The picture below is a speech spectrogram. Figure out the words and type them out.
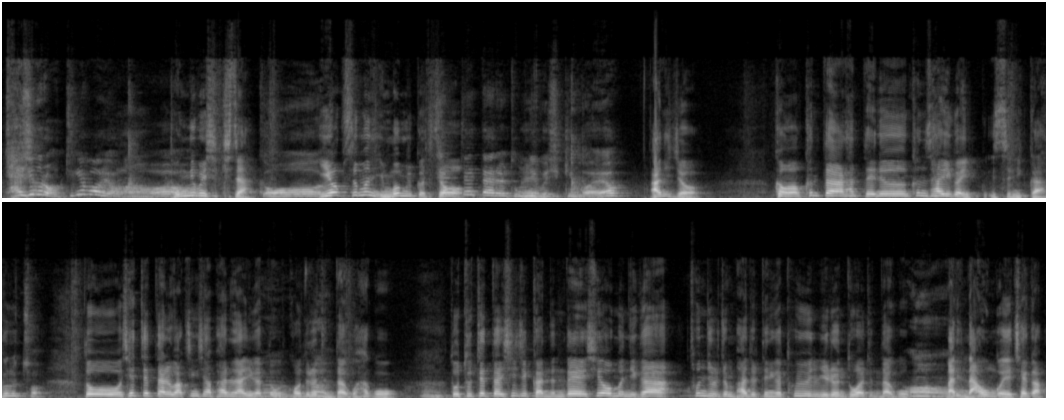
자식을 어떻게 버려? 독립을 시키자. 어, 이 없으면 잇몸일 것이죠. 셋째 딸을 독립을 예. 시킨 거예요? 아니죠. 큰 딸한테는 큰 사위가 있, 있으니까. 그렇죠. 또 셋째 딸 왁싱샵 하는 아이가 또 응, 거들어 응. 준다고 하고 응. 또 둘째 딸 시집 갔는데 시어머니가 손주를 좀 봐줄 테니까 토요일 일은 도와준다고 어. 말이 나온 거예요. 제가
